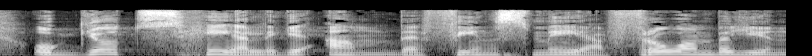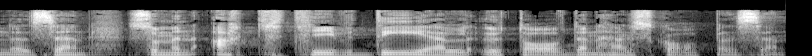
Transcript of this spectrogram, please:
Och Guds helige ande finns med från begynnelsen som en aktiv del utav den här skapelsen.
